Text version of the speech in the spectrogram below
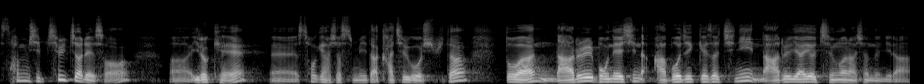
37절에서 어, 이렇게 소개하셨습니다. 같이 읽어보십시다. 또한 나를 보내신 아버지께서 친히 나를 위하여 증언하셨느니라.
